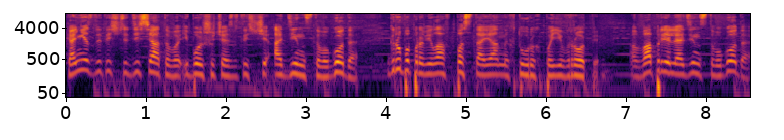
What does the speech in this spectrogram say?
Конец 2010 и большую часть 2011 года группа провела в постоянных турах по Европе. В апреле 2011 года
